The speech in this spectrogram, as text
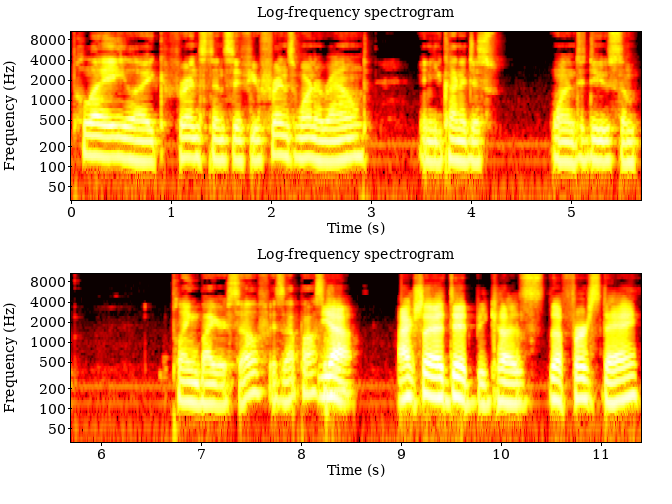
play like for instance if your friends weren't around and you kind of just wanted to do some playing by yourself is that possible Yeah, actually, I did because the first day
